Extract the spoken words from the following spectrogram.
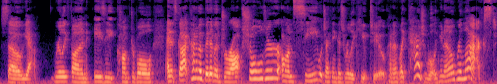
So yeah, really fun, easy, comfortable. And it's got kind of a bit of a drop shoulder on C, which I think is really cute too. Kind of like casual, you know, relaxed.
